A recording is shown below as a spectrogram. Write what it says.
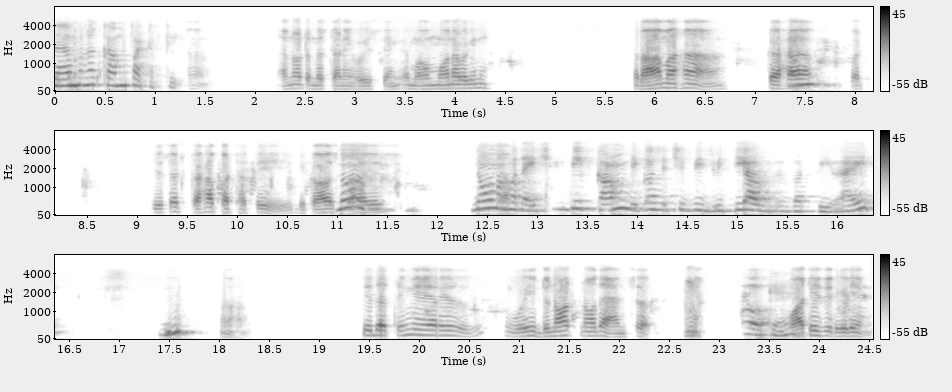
रामः कं पठति Uh, I'm not understanding who is saying. Uh, Mona Bagini? Ramah kah pat you said kah patati because No. is No, Mahoday, it should be kam because it should be Dvitiya Bhakti, right? Hmm? uh See, the thing here is we do not know the answer. Okay. what is he reading?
